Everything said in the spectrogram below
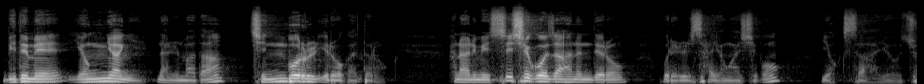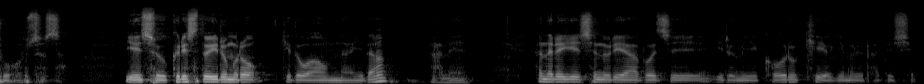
믿음의 역량이 날마다 진보를 이뤄가도록 하나님이 쓰시고자 하는 대로 우리를 사용하시고 역사하여 주옵소서. 예수 그리스도 이름으로 기도하옵나이다. 아멘. 하늘에 계신 우리 아버지 이름이 거룩히 여김을 받으시오.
